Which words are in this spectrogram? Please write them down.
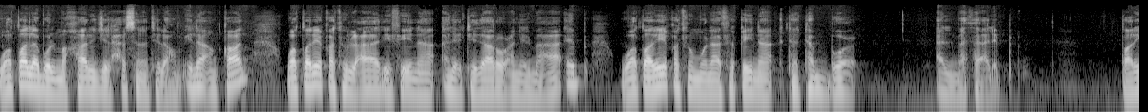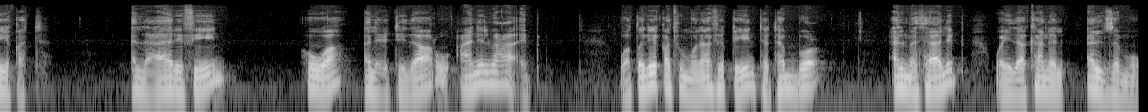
وطلب المخارج الحسنة لهم. إلى أن قال وطريقة العارفين الاعتذار عن المعائب وطريقة المنافقين تتبع المثالب. طريقة العارفين هو الاعتذار عن المعائب. وطريقة المنافقين تتبع المثالب وإذا كان الألزم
